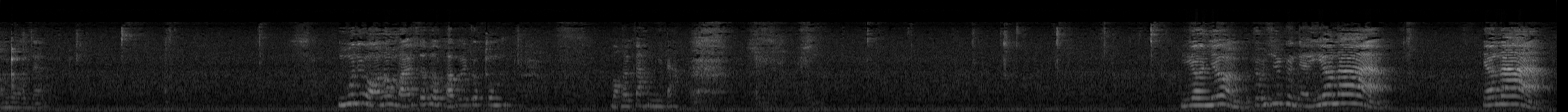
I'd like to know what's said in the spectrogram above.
안 먹네. 국물이 워낙 맛있어서 밥을 조금 먹을까 합니다. 이현이 형, 좀 싫군요. 이현아! 이현아!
